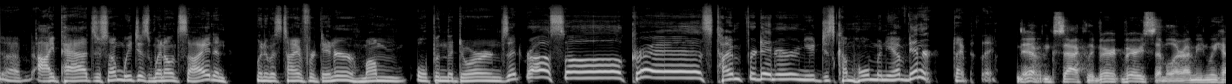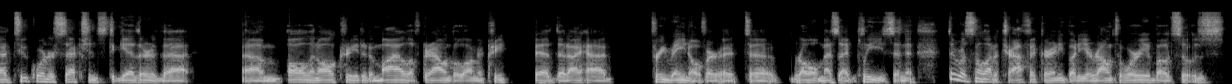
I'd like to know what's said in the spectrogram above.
uh, iPads or something. We just went outside and when it was time for dinner, mom opened the door and said, Russell, Chris, time for dinner. And you just come home and you have dinner type of thing. Yeah, exactly. Very, very similar. I mean, we had two quarter sections together that um, all in all created a mile of ground along a creek bed that I had free reign over to roam as I please. And it, there wasn't a lot of traffic or anybody around to worry about. So it was,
